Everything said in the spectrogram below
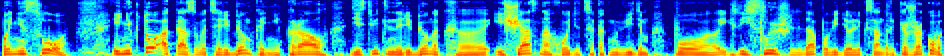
понесло. И никто, оказывается, ребенка не крал. Действительно, ребенок э, и сейчас находится, как мы видим, по, и слышали, да, по видео Александра Киржакова.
